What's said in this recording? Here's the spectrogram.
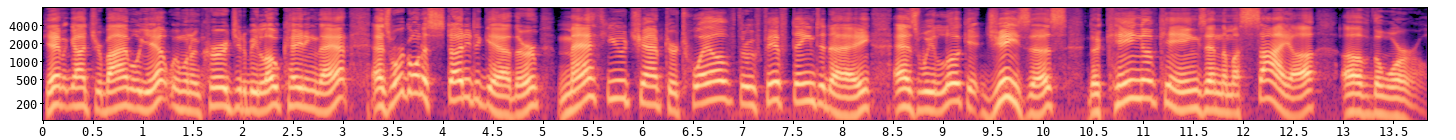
If you haven't got your Bible yet, we want to encourage you to be locating that as we're going to study together Matthew chapter 12 through 15 today as we look at Jesus, the King of Kings and the Messiah of the world.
